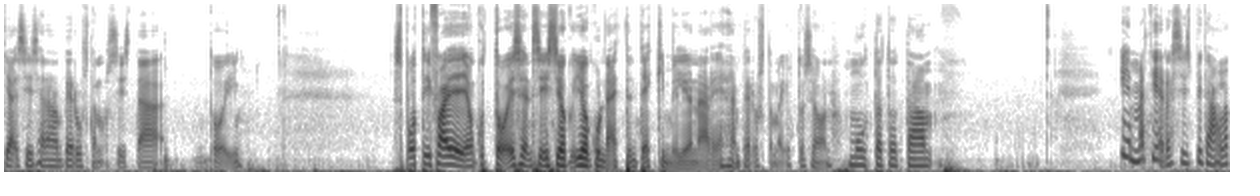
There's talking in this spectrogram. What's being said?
Ja siis hän on perustanut siis tämä toi Spotify ja jonkun toisen, siis joku, näiden tekkimiljonäärien hän perustama juttu se on. Mutta tota, en mä tiedä, siis pitää olla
